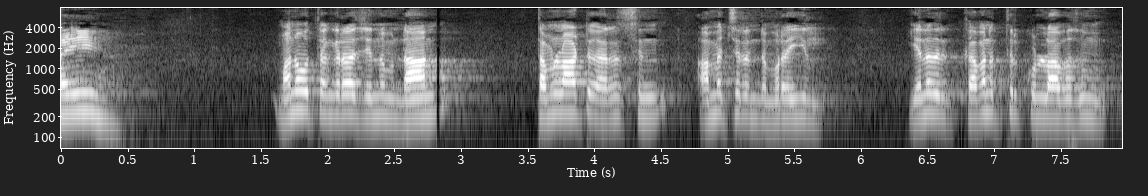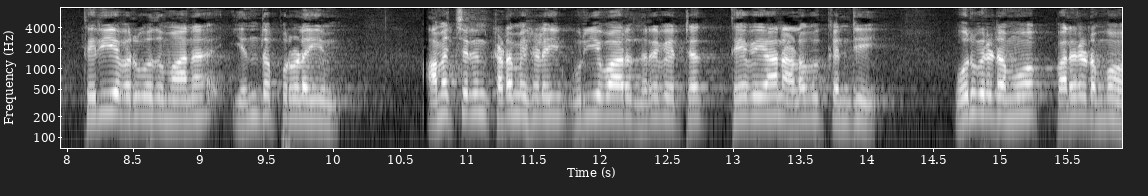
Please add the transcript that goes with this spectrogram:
I, மனோ தங்கராஜ் என்னும் நான் தமிழ்நாட்டு அரசின் அமைச்சர் என்ற முறையில் எனது கவனத்திற்குள்ளாவதும் தெரிய வருவதுமான எந்த பொருளையும் அமைச்சரின் கடமைகளை உரியவாறு நிறைவேற்ற தேவையான அளவுக்கன்றி ஒருவரிடமோ பலரிடமோ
